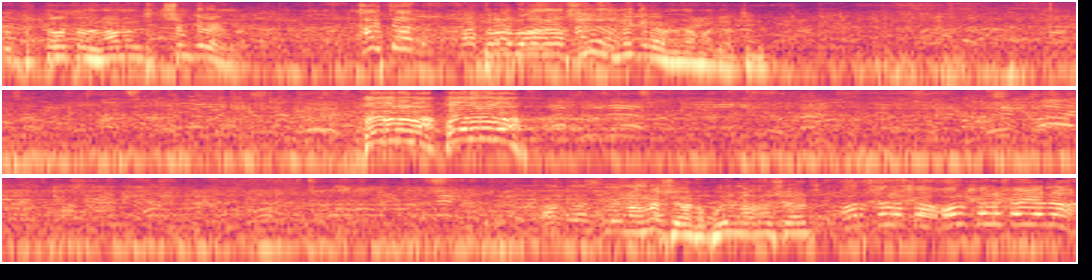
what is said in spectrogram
bu bitti bitti. Namını tutuşum gerek mi? Kaytar. Katırını bu kadar yakışıyor. Ne gerek mi ama gerçekten? Koy araba. Koy araba. Arkadaş koyun anlaşıyordu. Koyun anlaşıyordu. Arkada, arkada yana.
